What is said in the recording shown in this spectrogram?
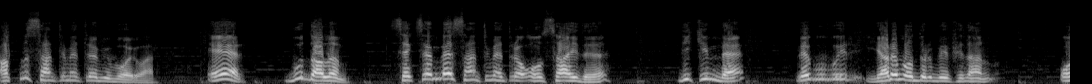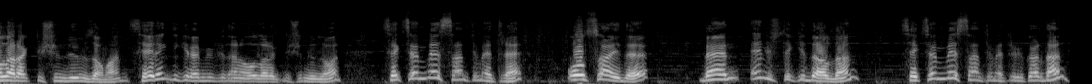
60 santimetre bir boy var. Eğer bu dalım 85 santimetre olsaydı dikimde ve bu bir yarı bodur bir fidan olarak düşündüğüm zaman, seyrek dikilen bir fidan olarak düşündüğüm zaman 85 santimetre olsaydı ben en üstteki daldan 85 santimetre yukarıdan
